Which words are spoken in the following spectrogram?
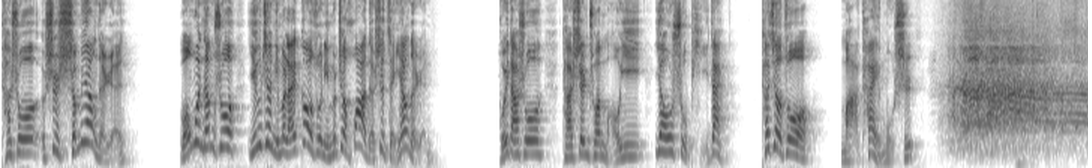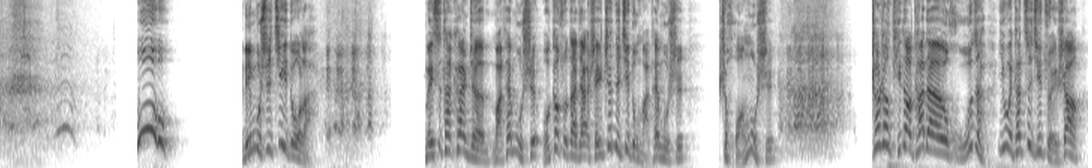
他说：“是什么样的人？王问他们说：“迎着你们来告诉你们这话的是怎样的人？”回答说：“他身穿毛衣，腰束皮带，他叫做马太牧师。”呜，林牧师嫉妒了。每次他看着马太牧师，我告诉大家，谁真的嫉妒马太牧师？是黄牧师。常常提到他的胡子，因为他自己嘴上，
